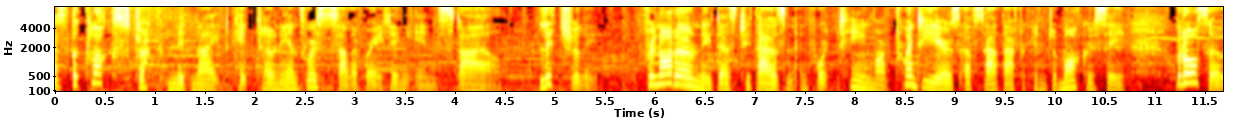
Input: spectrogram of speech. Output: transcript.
As the clock struck midnight, Capetonians were celebrating in style. Literally. For not only does 2014 mark 20 years of South African democracy, but also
